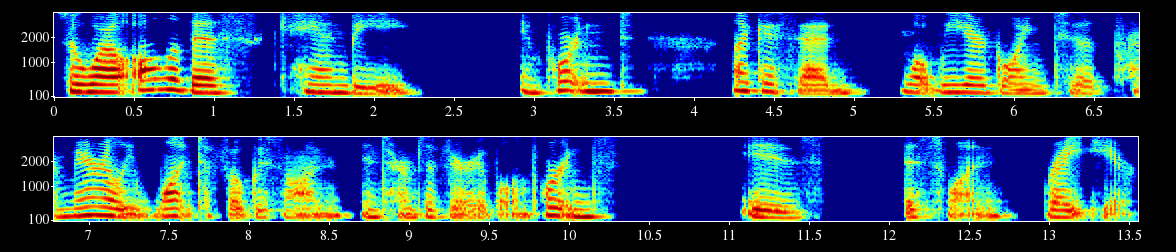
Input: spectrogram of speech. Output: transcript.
So while all of this can be important, like I said, what we are going to primarily want to focus on in terms of variable importance is this one right here.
